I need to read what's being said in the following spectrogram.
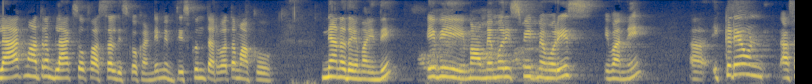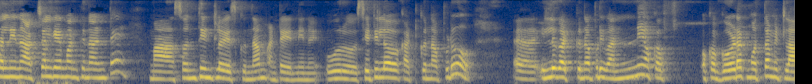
బ్లాక్ మాత్రం బ్లాక్ సోఫా అస్సలు తీసుకోకండి. మేము తీసుకున్న తర్వాత మాకు జ్ఞానోదయం అయింది ఇవి మా మెమొరీస్ స్వీట్ మెమొరీస్ ఇవన్నీ. ఇక్కడే ఉన్ అసలు నేను యాక్చువల్గా ఏమనుకున్నా అంటే మా సొంత ఇంట్లో వేసుకుందాం. అంటే నేను ఊరు సిటీలో కట్టుకున్నప్పుడు ఇల్లు కట్టుకున్నప్పుడు ఇవన్నీ ఒక ఒక గోడకు మొత్తం ఇట్లా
